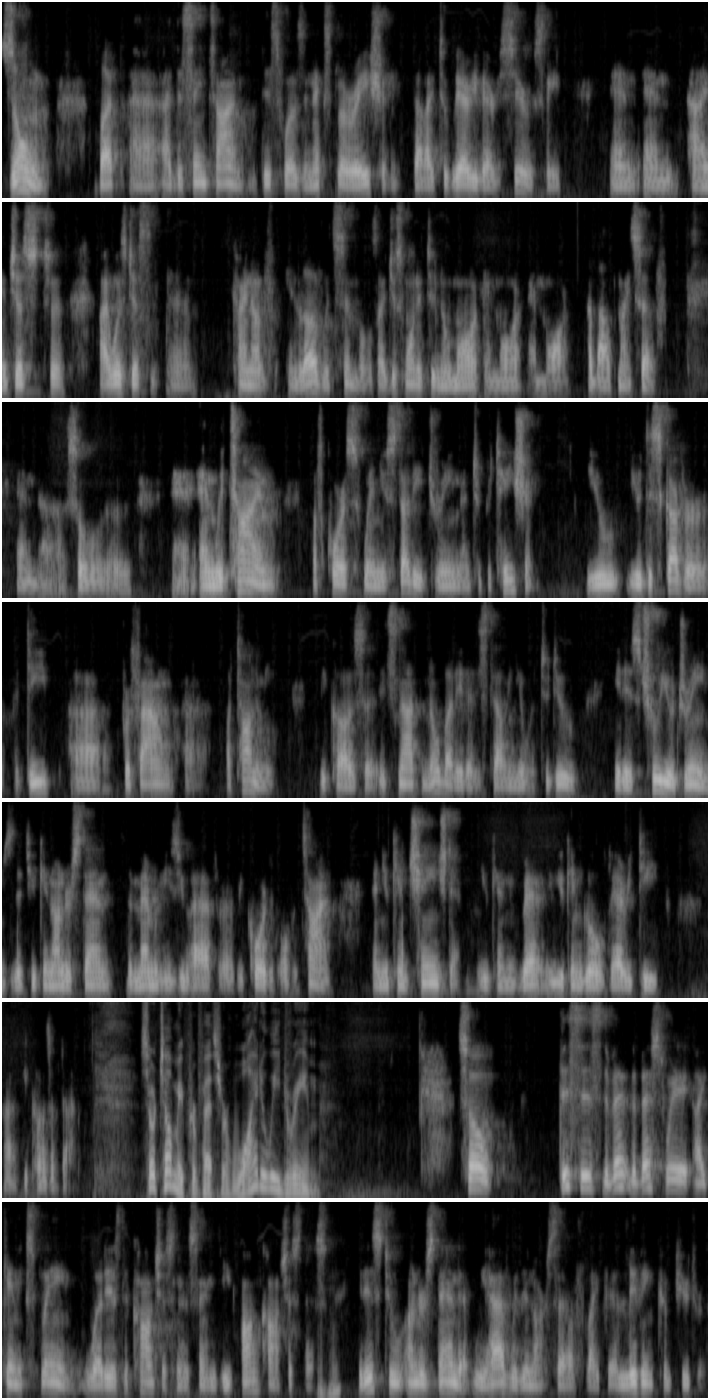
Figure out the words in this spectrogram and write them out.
zone. But uh, at the same time, this was an exploration that I took very, very seriously, and and I just uh, I was just uh, kind of in love with symbols. I just wanted to know more and more and more about myself, and uh, so uh, and with time, of course, when you study dream interpretation, you you discover a deep, uh, profound uh, autonomy because uh, it's not nobody that is telling you what to do. It is through your dreams that you can understand the memories you have uh, recorded over time, and you can change them. You can re- you can go very deep because of that. So tell me, Professor, why do we dream? So this is the, be- the best way I can explain what is the consciousness and the unconsciousness. Mm-hmm. It is to understand that we have within ourselves like a living computer,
